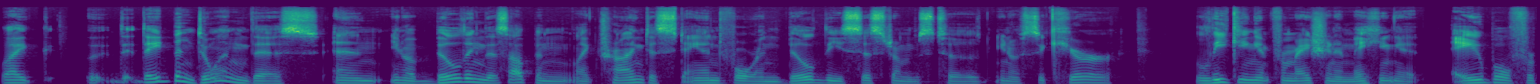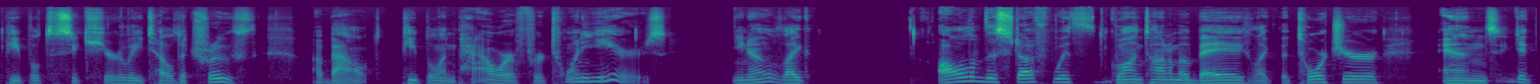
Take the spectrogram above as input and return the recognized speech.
Like they'd been doing this and you know building this up and like trying to stand for and build these systems to you know secure leaking information and making it able for people to securely tell the truth about people in power for 20 years. You know, like all of the stuff with Guantanamo Bay, like the torture and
